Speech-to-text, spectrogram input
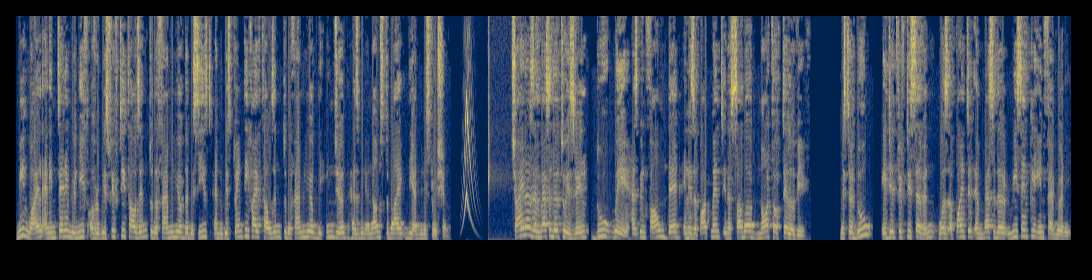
Meanwhile, an interim relief of rupees 50,000 to the family of the deceased and rupees 25,000 to the family of the injured has been announced by the administration. China's ambassador to Israel, Du Wei, has been found dead in his apartment in a suburb north of Tel Aviv. Mr. Du, aged 57, was appointed ambassador recently in February.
